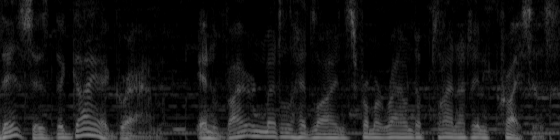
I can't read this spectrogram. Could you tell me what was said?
This is the Gaiagram environmental headlines from around a planet in crisis.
